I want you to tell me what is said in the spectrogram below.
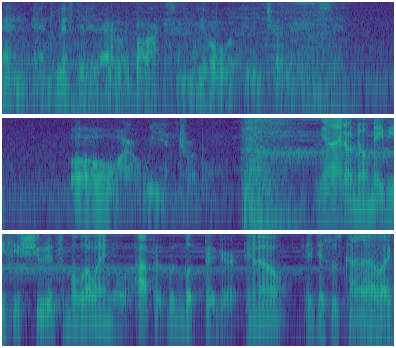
and, and lifted it out of the box. And we all looked at each other and said, Oh, are we in trouble? Yeah, I don't know. Maybe if you shoot it from a low angle up, it would look bigger, you know? It just was kind of like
